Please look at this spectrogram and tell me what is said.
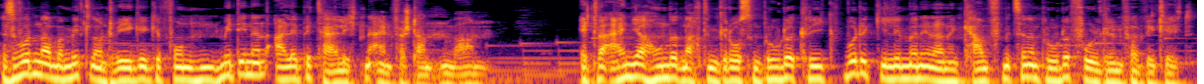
es wurden aber Mittel und Wege gefunden, mit denen alle Beteiligten einverstanden waren. Etwa ein Jahrhundert nach dem Großen Bruderkrieg wurde Gilliman in einen Kampf mit seinem Bruder Fulgrim verwickelt.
